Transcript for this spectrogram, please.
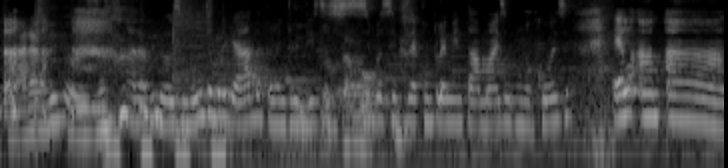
maravilhoso. Maravilhoso. Muito obrigada pela entrevista. Então, tá Se você quiser complementar mais alguma coisa. Ela, a, a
